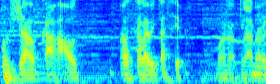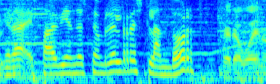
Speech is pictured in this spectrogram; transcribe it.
Pues ya cagado hasta la habitación. Bueno, claro. Porque era- estaba viendo este hombre el resplandor. Pero bueno,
